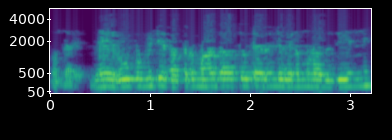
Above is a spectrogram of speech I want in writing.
හොඳයි මේ රූප මිටිය සතර මහා ධාතුවට ඇරෙන්න වෙන මොනවද තියෙන්නේ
